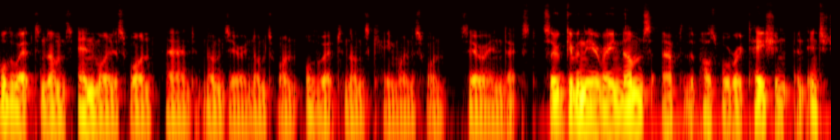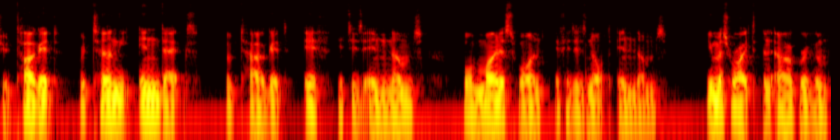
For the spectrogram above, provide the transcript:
all the way up to nums n minus 1 and num0, nums1, all the way up to nums k minus 1, 0 indexed. So given the array nums after the possible rotation and integer target, return the index of target if it is in nums, or minus 1 if it is not in nums. You must write an algorithm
